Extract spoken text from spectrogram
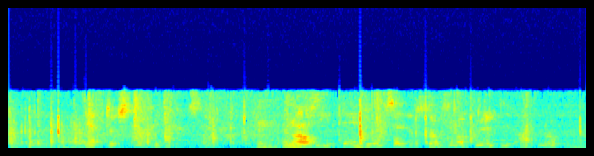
ander deftig stukje. Hm, En nou, zijn dood zijn, ze wat voor het afgelopen.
